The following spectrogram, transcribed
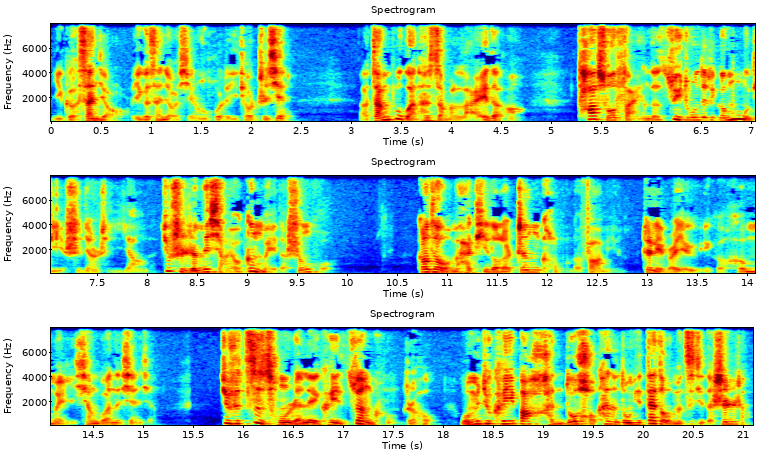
一个三角、一个三角形或者一条直线，啊，咱们不管它是怎么来的啊，它所反映的最终的这个目的实际上是一样的，就是人们想要更美的生活。刚才我们还提到了针孔的发明，这里边也有一个和美相关的现象，就是自从人类可以钻孔之后，我们就可以把很多好看的东西带到我们自己的身上。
